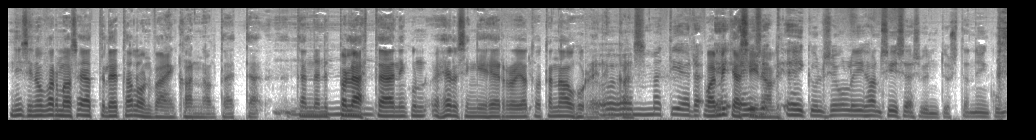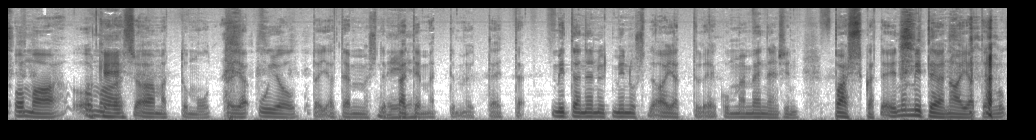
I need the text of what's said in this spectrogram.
Niin siinä on varmaan, se ajattelee talonväen kannalta, että tänne mm. nyt pölähtää niin kuin Helsingin herroja tuota nauhureiden öö, kanssa. Mä tiedä. Vai mikä ei, siinä ei oli? Se, ei, kyllä se oli ihan sisäsyntystä, niin kuin omaa, omaa okay. saamattomuutta ja ujoutta ja tämmöistä niin. pätemättömyyttä, että mitä ne nyt minusta ajattelee, kun mä menen sinne paskat. Ei ne mitään ajatellut.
